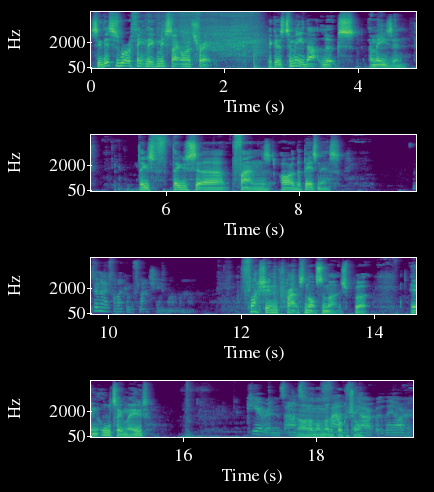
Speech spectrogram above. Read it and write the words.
See, this is where I think they've missed out on a trick, because to me that looks amazing. Those those uh, fans are the business. I don't know if I like them flashing like that. Flashing, perhaps not so much, but in auto mode, Kieran's asked Oh, what I'm on fans control. they are, but they are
